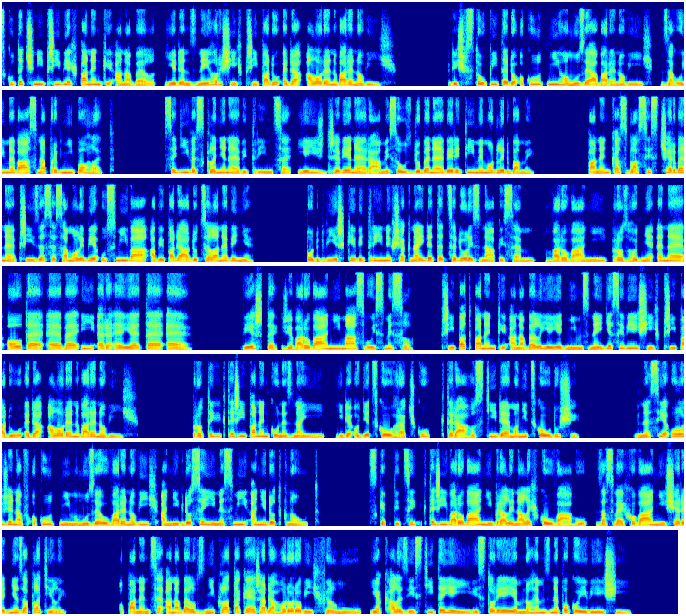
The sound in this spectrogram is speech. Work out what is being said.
Skutečný příběh panenky Anabel, jeden z nejhorších případů Eda a Loren Varenových. Když vstoupíte do okultního muzea Varenových, zaujme vás na první pohled. Sedí ve skleněné vitrínce, jejíž dřevěné rámy jsou zdobené vyrytými modlitbami. Panenka s vlasy z červené příze se samolibě usmívá a vypadá docela nevinně. Pod dvířky vitríny však najdete ceduly s nápisem Varování, rozhodně NEOTEVIREJTE. Věřte, že varování má svůj smysl. Případ panenky Anabel je jedním z nejděsivějších případů Eda a Loren Varenových. Pro ty, kteří panenku neznají, jde o dětskou hračku, která hostí démonickou duši. Dnes je uložena v okultním muzeu Varenových a nikdo se jí nesmí ani dotknout. Skeptici, kteří varování brali na lehkou váhu, za své chování šeredně zaplatili. O panence Anabel vznikla také řada hororových filmů, jak ale zjistíte její historie je mnohem znepokojivější.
